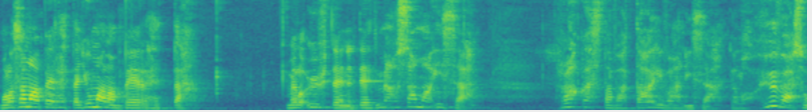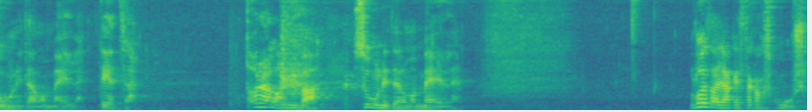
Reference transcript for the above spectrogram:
Me ollaan samaa perhettä, Jumalan perhettä. Meillä on yhteinen tehtävä. Meillä on sama isä. Rakastava taivaan isä, jolla on hyvä suunnitelma meille. Tiedätkö? Todella hyvä suunnitelma meille. Luetaan jakesta 26.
